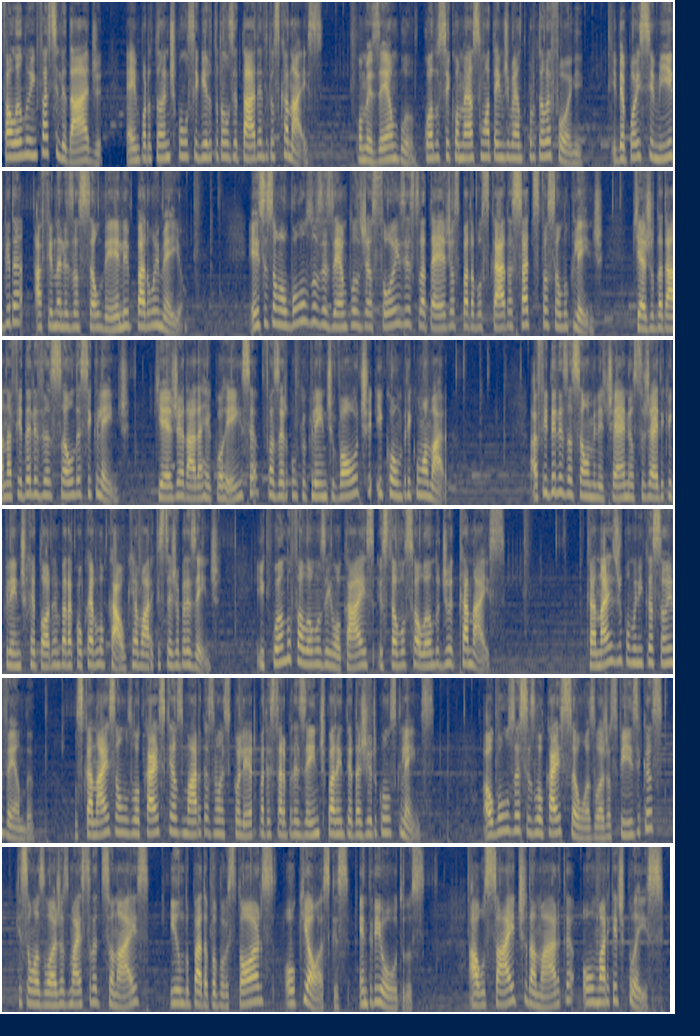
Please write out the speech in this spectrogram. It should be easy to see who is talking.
Speaker 1: Falando em facilidade, é importante conseguir transitar entre os canais. Como exemplo, quando se começa um atendimento por telefone e depois se migra a finalização dele para um e-mail. Esses são alguns dos exemplos de ações e estratégias para buscar a satisfação do cliente, que ajudará na fidelização desse cliente, que é gerar a recorrência, fazer com que o cliente volte e compre com a marca. A fidelização omnichannel sugere que o cliente retorne para qualquer local que a marca esteja presente. E quando falamos em locais, estamos falando de canais. Canais de comunicação e venda. Os canais são os locais que as marcas vão escolher para estar presente para interagir com os clientes. Alguns desses locais são as lojas físicas, que são as lojas mais tradicionais, indo para pop-up stores ou quiosques, entre outros, ao site da marca ou marketplace.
